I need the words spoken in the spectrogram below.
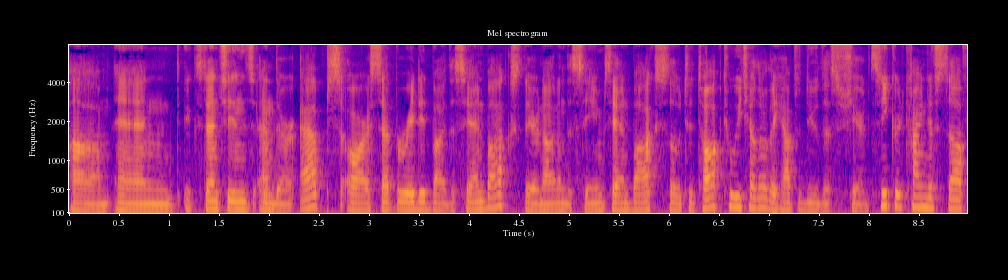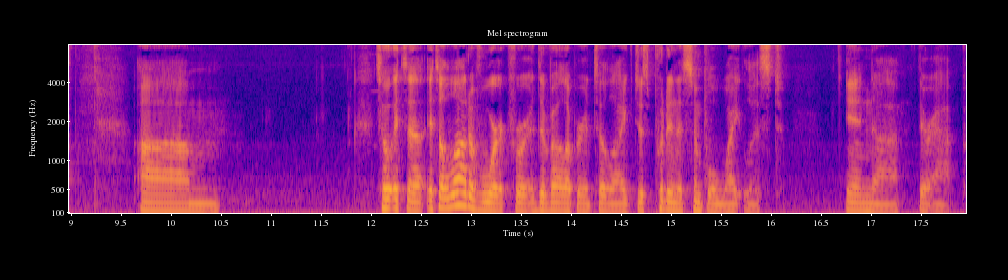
um, and extensions and their apps are separated by the sandbox. They are not in the same sandbox, so to talk to each other, they have to do this shared secret kind of stuff. Um, so it's a it's a lot of work for a developer to like just put in a simple whitelist in uh, their app,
